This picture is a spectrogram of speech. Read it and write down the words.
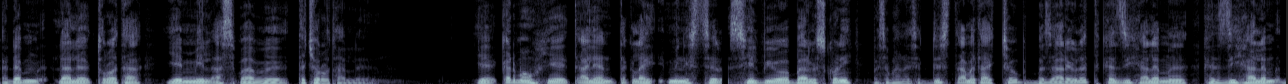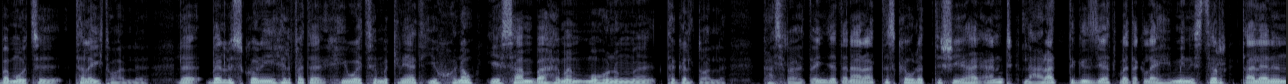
ቀደም ላለ ጡረታ የሚል አስባብ ተችሮታል። የቀድሞው የጣሊያን ጠቅላይ ሚኒስትር ሲልቪዮ በርሉስኮኒ በ86 ዓመታቸው በዛሬው ዕለት ከዚህ ዓለም ከዚህ ዓለም በሞት ተለይተዋል። ለበርሉስኮኒ ሕልፈተ ሕይወት ምክንያት የሆነው የሳምባ ሕመም መሆኑም ተገልጧል። ከ1994 እስከ 2021 ለአራት ጊዜያት በጠቅላይ ሚኒስትር ጣሊያንን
